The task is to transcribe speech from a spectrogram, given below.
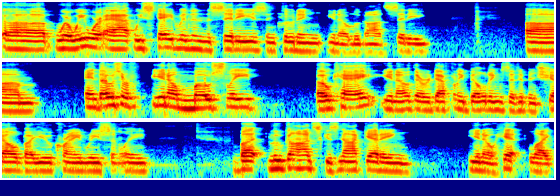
uh, where we were at, we stayed within the cities, including you know Lugansk city. Um, and those are you know mostly okay. You know, there are definitely buildings that have been shelled by Ukraine recently, but Lugansk is not getting, you know, hit like,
